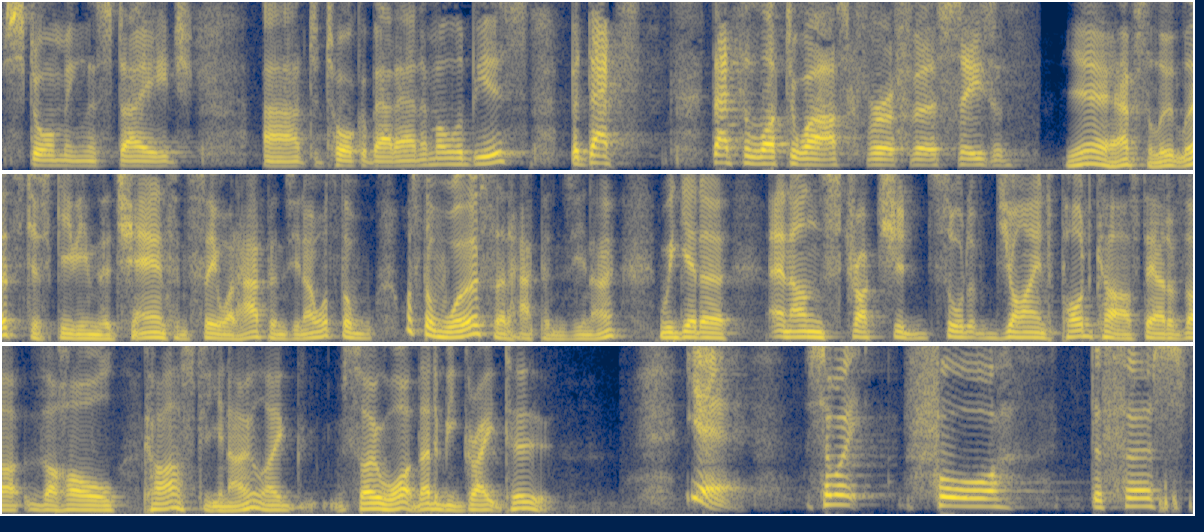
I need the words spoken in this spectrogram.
storming the stage. Uh, to talk about animal abuse, but that's that's a lot to ask for a first season. Yeah, absolutely. Let's just give him the chance and see what happens. You know, what's the what's the worst that happens? You know, we get a an unstructured sort of giant podcast out of the the whole cast. You know, like so what? That'd be great too. Yeah. So I, for the first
